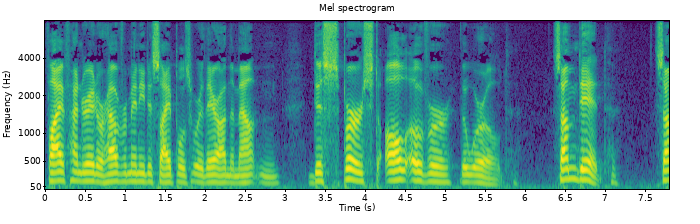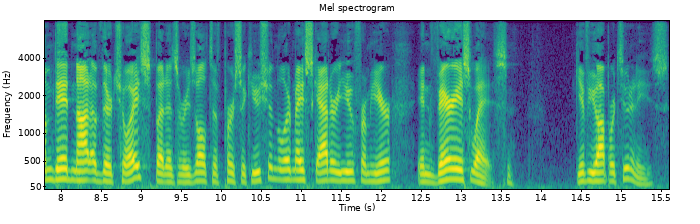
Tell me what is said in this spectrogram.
500 or however many disciples were there on the mountain dispersed all over the world. Some did. Some did not of their choice, but as a result of persecution. The Lord may scatter you from here in various ways, give you opportunities.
